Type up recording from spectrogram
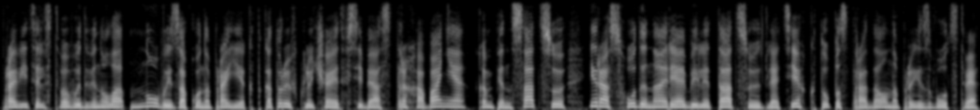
правительство выдвинуло новый законопроект, который включает в себя страхование, компенсацию и расходы на реабилитацию для тех, кто пострадал на производстве.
